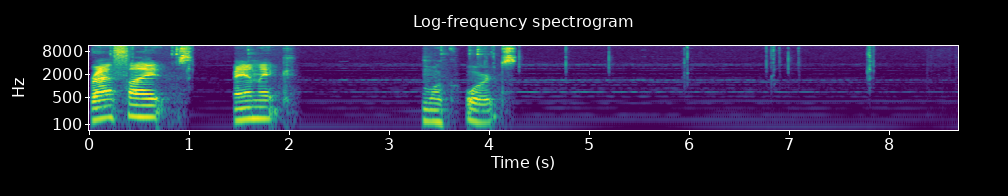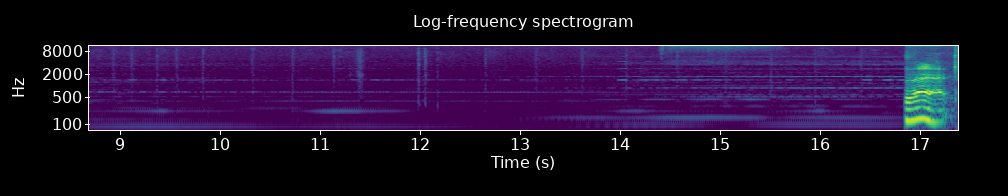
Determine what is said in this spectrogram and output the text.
Graphite, ceramic, more quartz. That.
